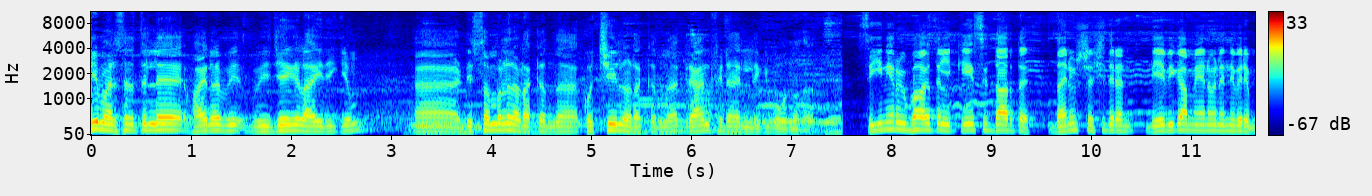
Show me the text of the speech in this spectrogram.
ഈ മത്സരത്തിലെ ഫൈനൽ വിജയികളായിരിക്കും ഡിസംബറിൽ നടക്കുന്ന കൊച്ചിയിൽ നടക്കുന്ന ഗ്രാൻഡ് ഫിനാലിലേക്ക് പോകുന്നത്. സീനിയർ വിഭാഗത്തിൽ കെ സിദ്ധാർത്ഥ് ധനുഷ് ശശിധരൻ ദേവിക മേനോൻ എന്നിവരും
